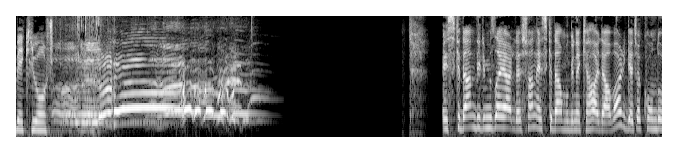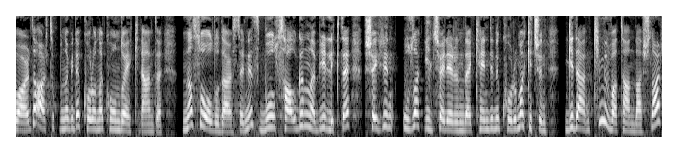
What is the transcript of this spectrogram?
bekliyor. Eskiden dilimize yerleşen, eskiden bugüneki hala var. Gece kondu vardı. Artık buna bir de korona kondu eklendi. Nasıl oldu derseniz bu salgınla birlikte şehrin uzak ilçelerinde kendini korumak için giden kimi vatandaşlar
